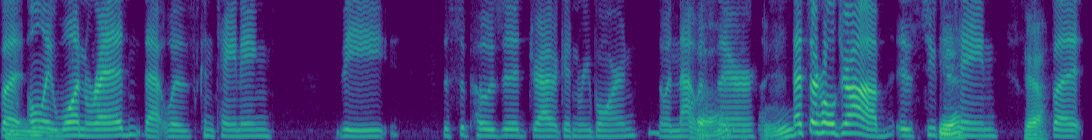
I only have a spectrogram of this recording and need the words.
but only Mm. one red that was containing the the supposed dragon reborn when that was Oh, there that's their whole job is to contain yeah. but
